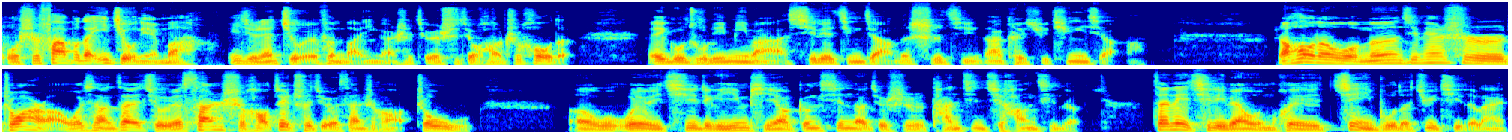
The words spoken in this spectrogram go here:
我是发布在一九年吧，一九年九月份吧，应该是九月十九号之后的 A 股主力密码系列精讲的十集，大家可以去听一下啊。然后呢，我们今天是周二啊，我想在九月三十号，最迟九月三十号周五，呃，我我有一期这个音频要更新的，就是谈近期行情的，在那期里边，我们会进一步的具体的来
